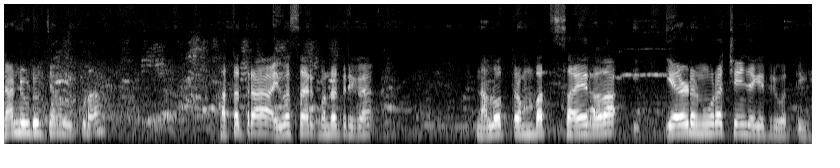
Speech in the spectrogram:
ನನ್ನ ಯೂಟ್ಯೂಬ್ ಚಾನಲ್ ಕೂಡ ಹತ್ತತ್ರ ಐವತ್ತು ಸಾವಿರಕ್ಕೆ ಬಂದೈತ್ರಿ ಈಗ. ನಲ್ವತ್ತೊಂಬತ್ತು ಸಾವಿರದ ಎರಡು ನೂರ ಚೇಂಜ್ ಆಗೈತ್ರಿ ಇವತ್ತಿಗೆ.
